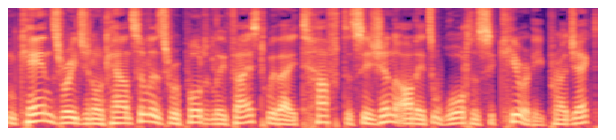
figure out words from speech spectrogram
And Cairns Regional Council is reportedly faced with a tough decision on its water security project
